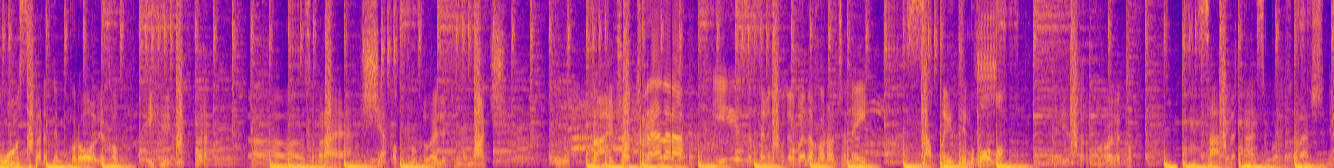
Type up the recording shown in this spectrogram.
Гус перед ним Коровіков. І Віктор е, забирає ще одну дуель у цьому матчі. У граючого тренера. І за це він буде винагороджений забитим голом. Віктор Коровіков за 19 секунд завершення.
